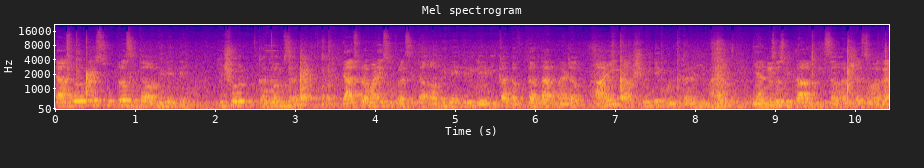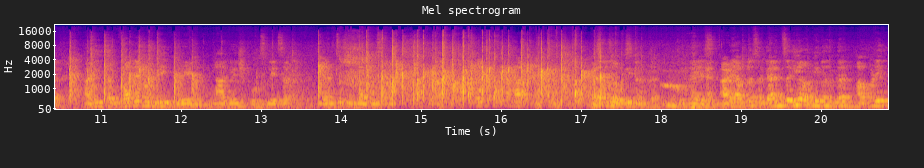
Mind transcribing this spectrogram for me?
त्याचबरोबर सुप्रसिद्ध अभिनेते किशोर कदम सर. त्याचप्रमाणे सुप्रसिद्ध अभिनेत्री लेनिका दफ्तरदार मॅडम आणि अश्विनी कुलकर्णी मॅडम यांचं सुद्धा अगदी सहर्ष स्वागत. आणि the one Nagesh Bhosale sir यांचं सुद्धा आणि आपलं सगळ्यांचंही अभिनंदन. आपण एक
